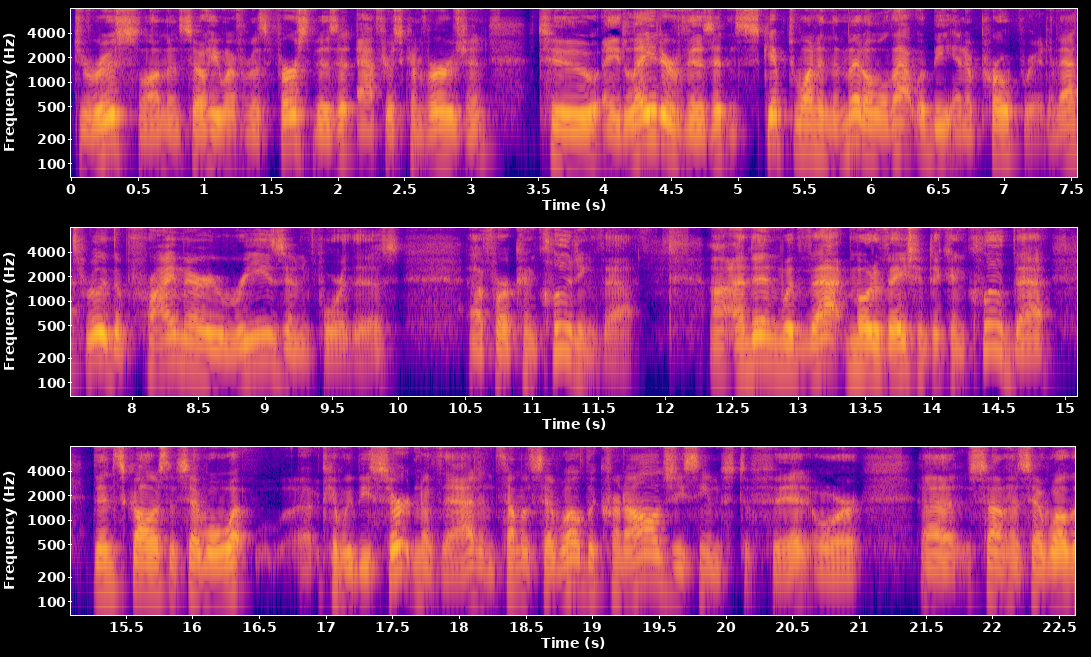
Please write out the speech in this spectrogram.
Jerusalem, and so he went from his first visit after his conversion to a later visit and skipped one in the middle. Well, that would be inappropriate, and that's really the primary reason for this, uh, for concluding that. Uh, and then with that motivation to conclude that, then scholars have said, well, what uh, can we be certain of that? And some have said, well, the chronology seems to fit, or uh, some have said, well,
